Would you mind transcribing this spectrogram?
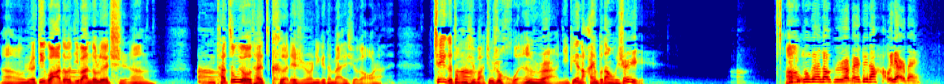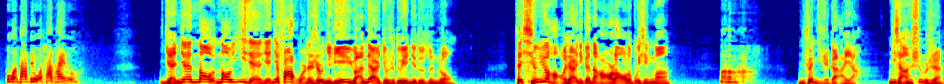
啊，我说地瓜都一般都乐吃，啊，嗯，他总有他渴的时候，你给他买的雪糕啥的。这个东西吧，就是混合，你别拿人不当回事儿。啊，啊，主动跟他唠嗑，没事对他好一点呗，不管他对我啥态度。人家闹闹意见，人家发火那时候，你离人远点，就是对人家的尊重。他情绪好前，你跟他好好唠了，不行吗？啊，你说你这个，哎呀，你想想是不是？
